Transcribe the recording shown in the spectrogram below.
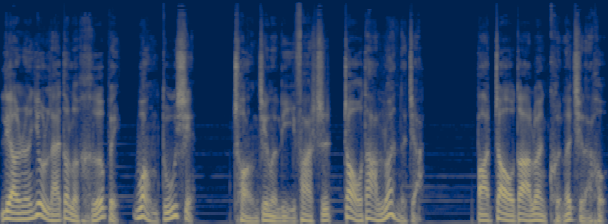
两人又来到了河北望都县，闯进了理发师赵大乱的家，把赵大乱捆了起来后，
